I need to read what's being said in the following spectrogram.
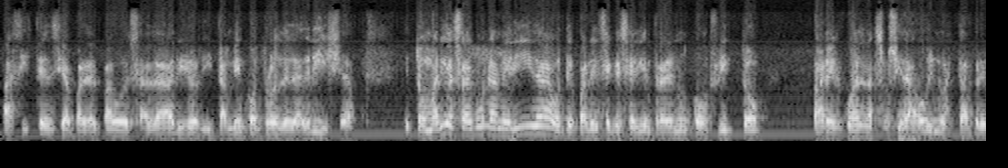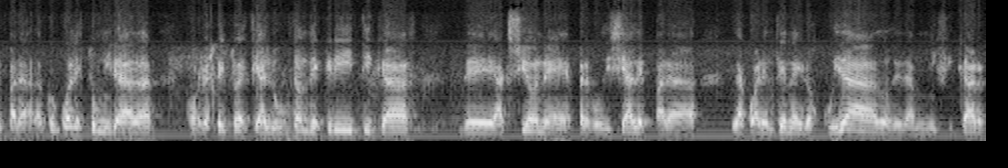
asistencia para el pago de salarios y también control de la grilla? ¿Tomarías alguna medida o te parece que sería entrar en un conflicto para el cual la sociedad hoy no está preparada? ¿Cuál es tu mirada con respecto a este aluvión de críticas, de acciones perjudiciales para la cuarentena y los cuidados, de damnificar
